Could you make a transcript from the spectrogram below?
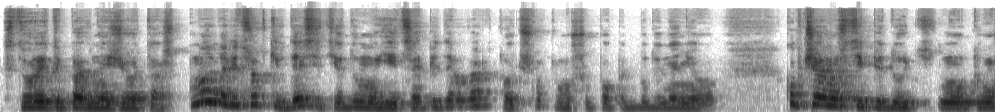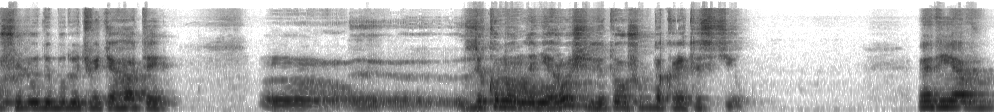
створити певний ажіотаж. Ну, на відсотків 10, я думаю, яйце піде вверх точно, тому що попит буде на нього. Копченості підуть, ну, тому що люди будуть витягати е, зекономлені гроші для того, щоб накрити стіл. Знаєте, я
